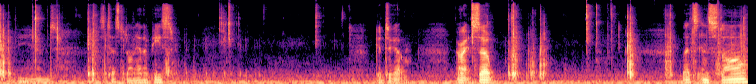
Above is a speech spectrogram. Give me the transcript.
And let's test it on the other piece. Good to go. All right, so let's install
